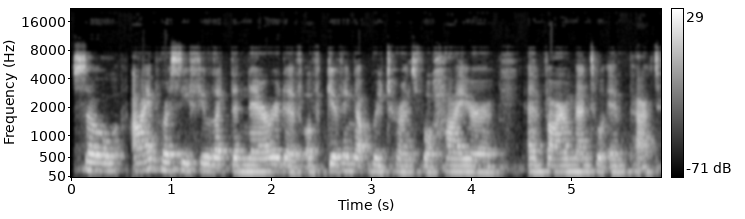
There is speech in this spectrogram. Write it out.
So I personally feel like the narrative of giving up returns for higher environmental impact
